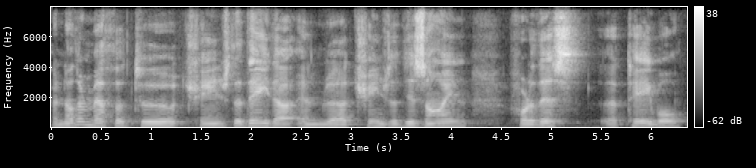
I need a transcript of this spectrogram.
another method to change the data and uh, change the design for this uh, table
